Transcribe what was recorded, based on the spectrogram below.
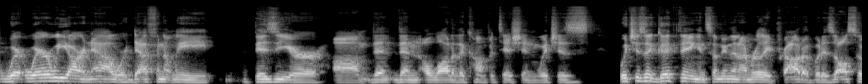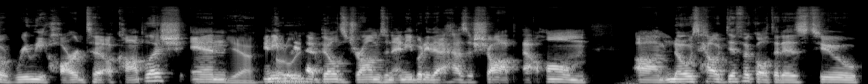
where where we are now, we're definitely busier um, than than a lot of the competition, which is which is a good thing and something that I'm really proud of, but is also really hard to accomplish. And yeah, anybody totally. that builds drums and anybody that has a shop at home um, knows how difficult it is to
